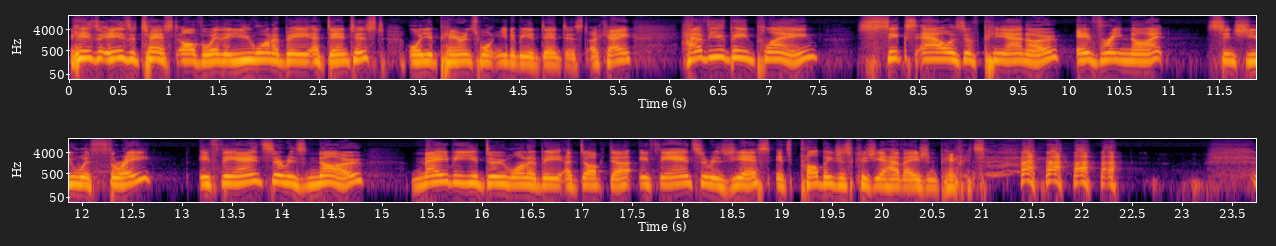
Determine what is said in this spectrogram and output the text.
Here's, here's a test of whether you want to be a dentist or your parents want you to be a dentist, okay? Have you been playing six hours of piano every night since you were three? If the answer is no, maybe you do want to be a doctor. If the answer is yes, it's probably just because you have Asian parents.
